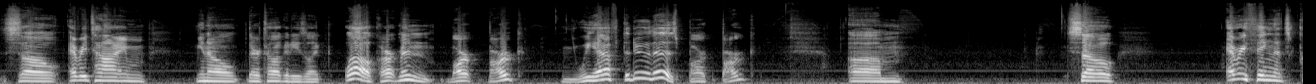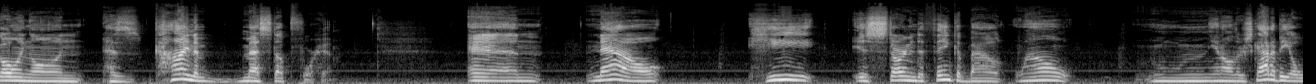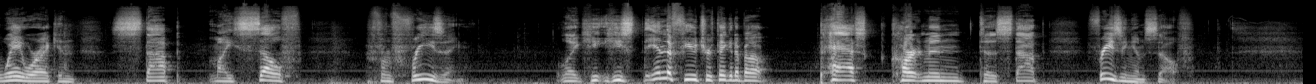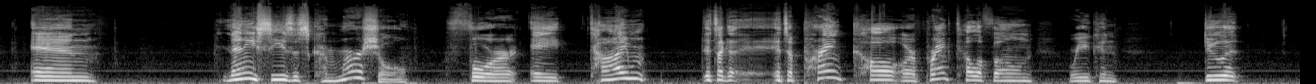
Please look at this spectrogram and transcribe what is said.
So every time, you know, they're talking, he's like, Well, Cartman, bark, bark. We have to do this, bark, bark. Um, so everything that's going on has kind of messed up for him. And now he is starting to think about, well, Mm, you know, there's got to be a way where I can stop myself from freezing. Like he, he's in the future thinking about past Cartman to stop freezing himself. And then he sees this commercial for a time it's like a it's a prank call or a prank telephone where you can do it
